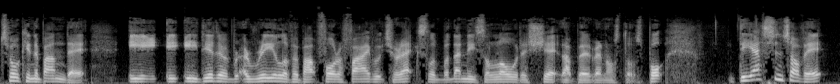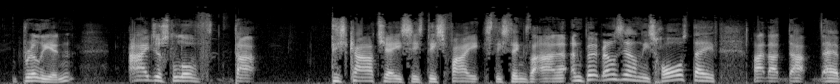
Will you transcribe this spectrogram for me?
smokey and the bandit he, he, he did a, a reel of about four or five which were excellent but then he's a load of shit that Burt Reynolds does. But the essence of it brilliant I just love that these car chases, these fights, these things like that. And, and Burt Reynolds is on his horse, Dave, like that that uh,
